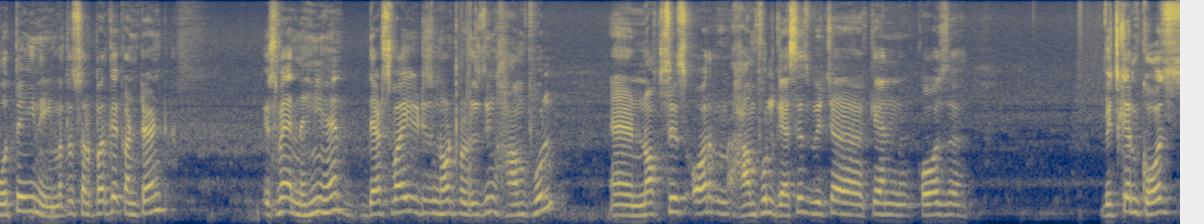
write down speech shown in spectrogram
होते ही नहीं मतलब सल्फ़र के कंटेंट इसमें नहीं है। That's why it is not producing harmful noxious और harmful gases which can cause which can cause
